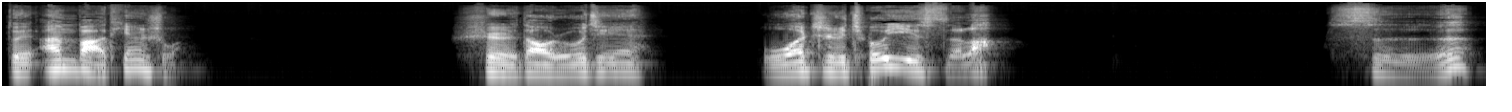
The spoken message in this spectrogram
对安霸天说：“事到如今，我只求一死了。”死。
